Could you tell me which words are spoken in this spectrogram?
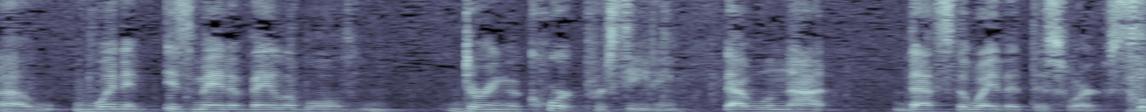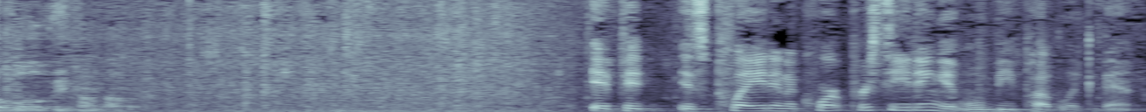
Uh, when it is made available during a court proceeding. That will not. That's the way that this works. But will it become public? If it is played in a court proceeding, it will be public then.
